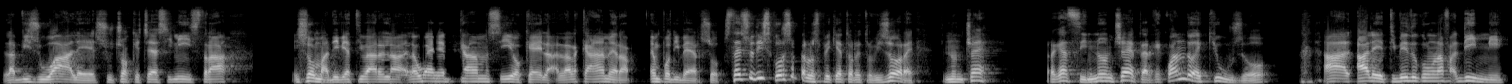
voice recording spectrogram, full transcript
la visuale su ciò che c'è a sinistra, insomma, devi attivare la, la webcam, sì, ok, la, la, la, camera, è un po' diverso. Stesso discorso per lo specchietto retrovisore, non c'è. Ragazzi, non c'è perché quando è chiuso... Ah, Ale, ti vedo con una... Fa- dimmi.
